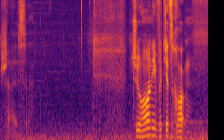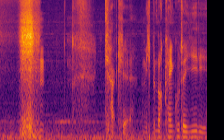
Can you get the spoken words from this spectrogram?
Scheiße. Johorni wird jetzt rocken. Kacke. Und ich bin doch kein guter Jedi.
